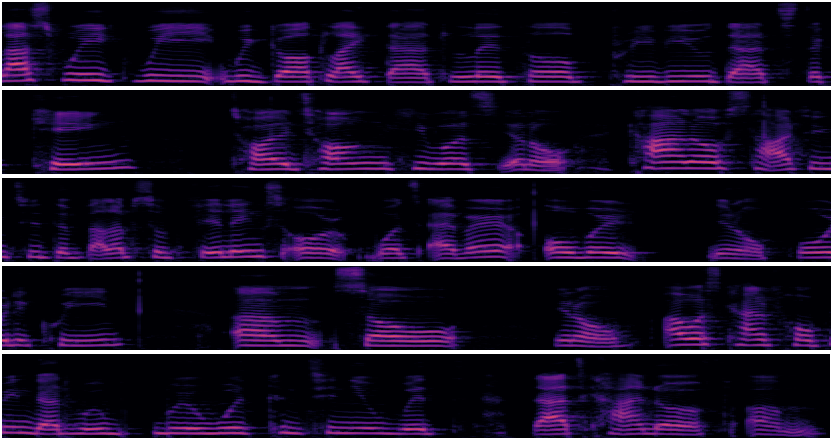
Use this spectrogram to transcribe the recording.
last week we we got like that little preview that the king Cheoljong he was you know kind of starting to develop some feelings or whatever over you know for the queen um so you know i was kind of hoping that we we would continue with that kind of um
